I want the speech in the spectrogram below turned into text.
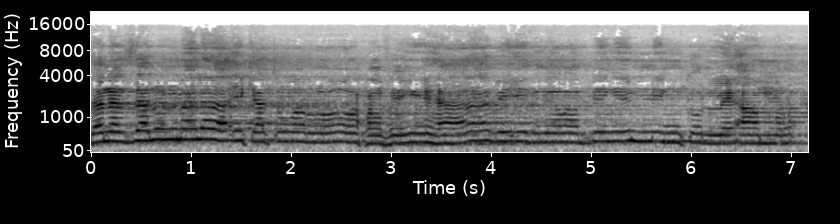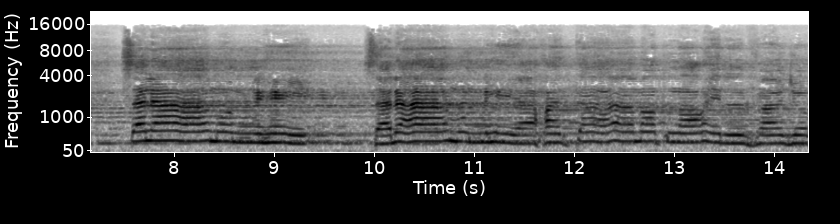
تنزل الملائكة والروح فيها بإذن ربهم من كل أمر. سلام هي سلام هي حتى مطلع الفجر.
